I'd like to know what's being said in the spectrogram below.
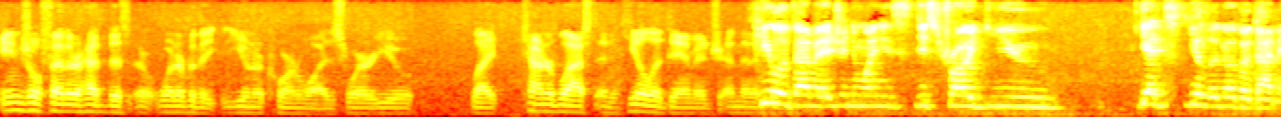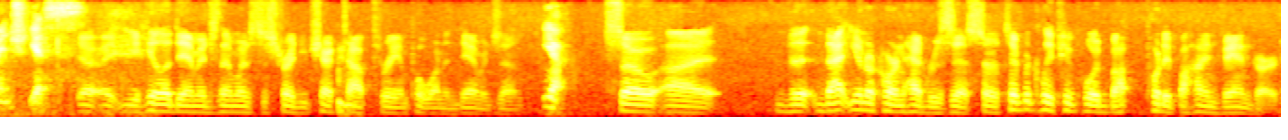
Angel Feather had this uh, whatever the unicorn was, where you like counterblast and heal a damage, and then Heal a damage, and when it's destroyed, you get heal another damage. Yes. Yeah, you heal a damage, then when it's destroyed, you check top three and put one in damage zone. Yeah. So uh, the, that unicorn had resist. So typically people would bu- put it behind Vanguard,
